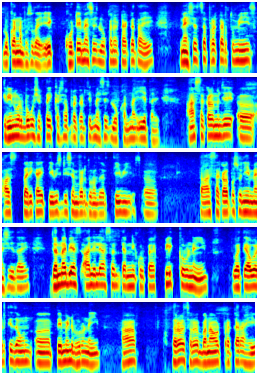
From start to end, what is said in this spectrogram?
लोकांना बसवत आहे. एक खोटे मेसेज लोकांना टाकत आहे. मेसेजचा प्रकार तुम्ही स्क्रीनवर बघू शकता की कशा प्रकारचे मेसेज लोकांना येत आहे. आज सकाळ म्हणजे आज तारीख आहे तेवीस डिसेंबर दोन हजार तेवीस तर आज सकाळपासून हे मेसेज येत आहे. ज्यांना बी अस आलेले असेल त्यांनी कृपया क्लिक करू नये किंवा त्यावरती जाऊन पेमेंट भरू नये. हा सरळ सरळ बनावट प्रकार आहे.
